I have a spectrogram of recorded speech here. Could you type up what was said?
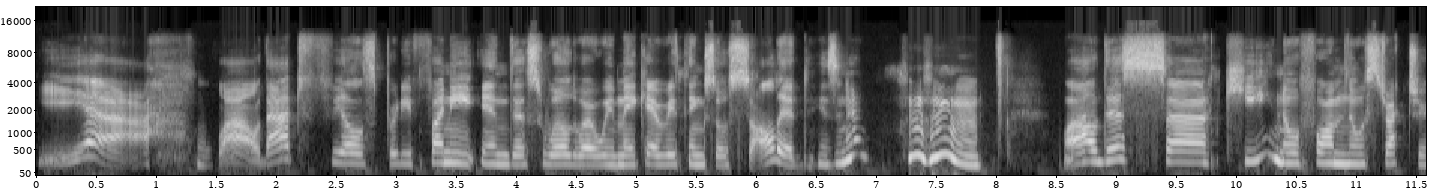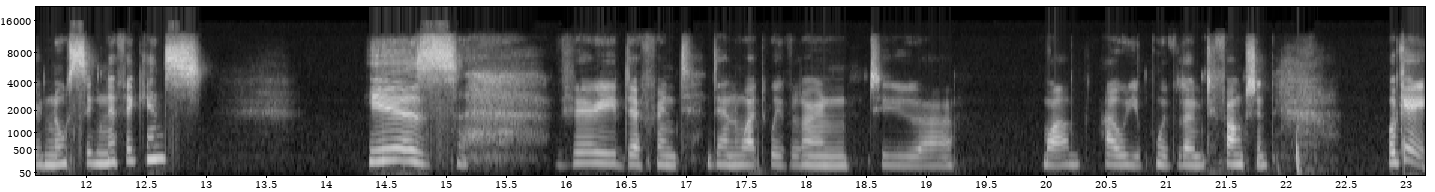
Yeah, wow, that feels pretty funny in this world where we make everything so solid, isn't it? Hmm. well, this uh, key, no form, no structure, no significance, is very different than what we've learned to, uh, well, how you, we've learned to function. Okay,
